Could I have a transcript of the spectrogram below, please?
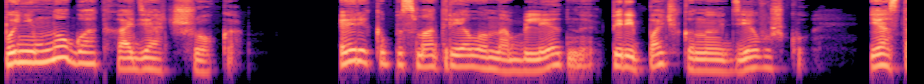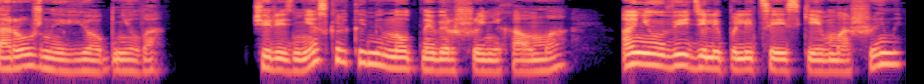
понемногу отходя от шока. Эрика посмотрела на бледную, перепачканную девушку и осторожно ее обняла. Через несколько минут на вершине холма они увидели полицейские машины,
